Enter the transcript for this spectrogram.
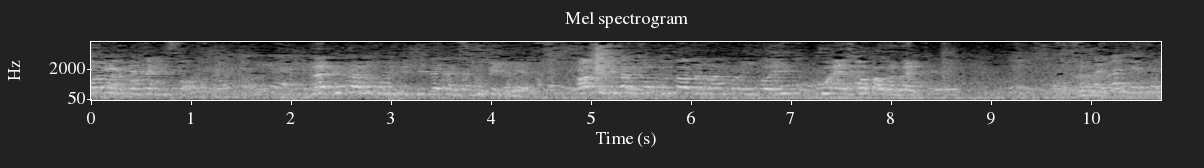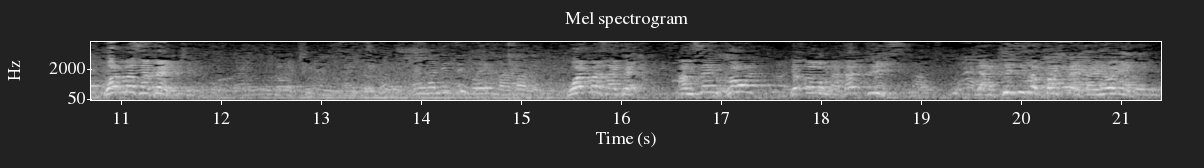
one must enter this store. Let people are not be stupid here. How can you get 2,000 rand from employee who earns 4,000 rand? What must happen? What must happen? I'm saying call the owner, that Chris. Yeah, Chris is a bastard, I know him.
